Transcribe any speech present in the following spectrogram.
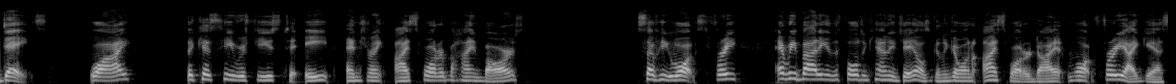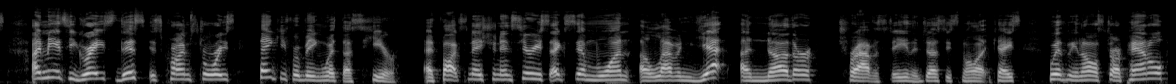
days. Why? Because he refused to eat and drink ice water behind bars. So he walks free. Everybody in the Fulton County Jail is going to go on an ice water diet and walk free, I guess. I'm Nancy Grace. This is Crime Stories. Thank you for being with us here at Fox Nation and Sirius XM 111. Yet another travesty in the Jussie Smollett case. With me, an all star panel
